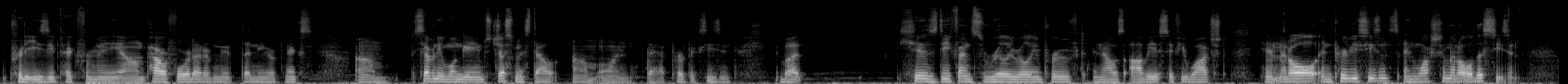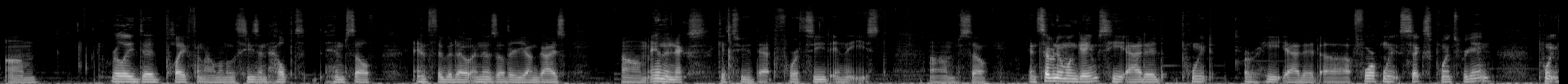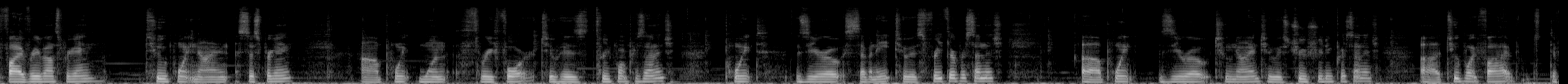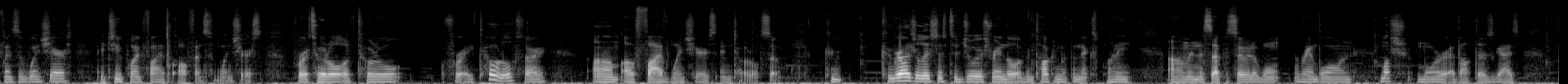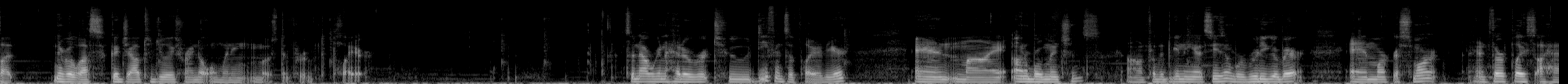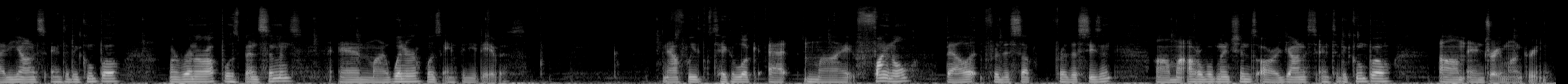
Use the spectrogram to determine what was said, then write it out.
pretty easy pick for me. Um, power forward out of New, the New York Knicks. Um, 71 games, just missed out um, on that perfect season. But his defense really, really improved, and that was obvious if you watched him at all in previous seasons and watched him at all this season. Um, really did play phenomenal this season, helped himself and Thibodeau and those other young guys um, and the Knicks get to that fourth seed in the East. Um, so in 71 games, he added point or he added uh, 4.6 points per game, 0.5 rebounds per game, 2.9 assists per game, uh, 0.134 to his three point percentage, 0.078 to his free throw percentage, uh, 0.029 to his true shooting percentage, uh, 2.5 defensive win shares, and 2.5 offensive win shares for a total of total for a total sorry um, of five win shares in total. So. Con- congratulations to Julius Randle. I've been talking about the Knicks plenty um, in this episode. I won't ramble on much more about those guys, but nevertheless, good job to Julius Randle on winning Most Improved Player. So now we're going to head over to Defensive Player of the Year. And my honorable mentions um, for the beginning of the season were Rudy Gobert and Marcus Smart. In third place, I had Giannis Antetokounmpo. My runner-up was Ben Simmons, and my winner was Anthony Davis. Now, if we take a look at my final ballot for this up for this season, um, my honorable mentions are Giannis Antetokounmpo um, and Draymond Green.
